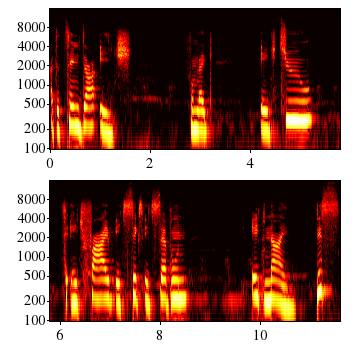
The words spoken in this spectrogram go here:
at a tender age. From like age 2 to age 5 age 6 age 7 8 9 this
